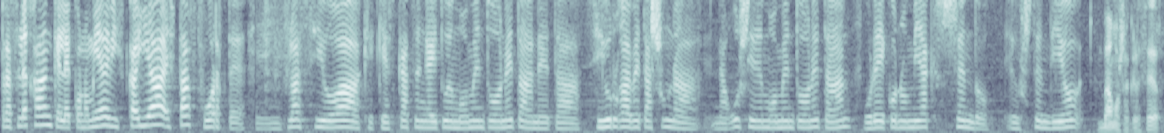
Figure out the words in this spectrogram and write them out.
reflejan que la economía de Vizcaya está fuerte. Inflazioak kezkatzen gaituen momentu honetan eta ziurgabetasuna nagusi den momentu honetan, gure ekonomiak sendo eusten dio. Vamos a crecer,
